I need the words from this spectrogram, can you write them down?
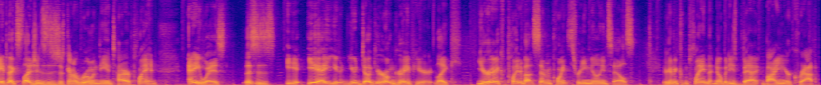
Apex Legends is just going to ruin the entire plan? Anyways, this is EA. You you dug your own grave here. Like you're going to complain about 7.3 million sales. You're going to complain that nobody's buying your crap.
